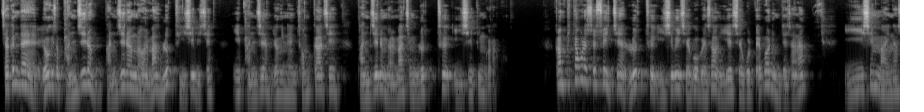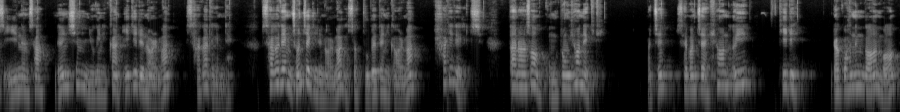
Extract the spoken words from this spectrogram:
자, 근데 여기서 반지름, 반지름은 얼마? 루트 20이지. 이 반지름, 여기 있는 점까지 반지름이 얼마? 지금 루트 20인 거라고. 그럼 피타고라스 쓸 수 있지. 루트 20의 제곱에서 2의 제곱을 빼버리면 되잖아. 20-2는 4는 16이니까 이 길이는 얼마? 4가 되겠네. 4가 되면 전체 길이는 얼마겠어? 2배 되니까 얼마? 8이 되겠지. 따라서 공통 현의 길이. 맞지? 세 번째, 현의 길이라고 하는 건 뭐,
